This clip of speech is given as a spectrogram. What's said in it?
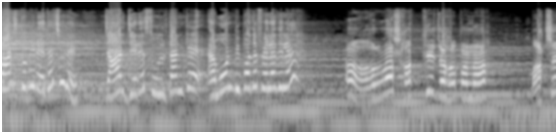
মাছ তুমি রেঁধেছিলে, যার জেরে সুলতানকে এমন বিপদে ফেলে দিলে? আল্লাহ সাক্ষী জাহাপানা। পাছে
